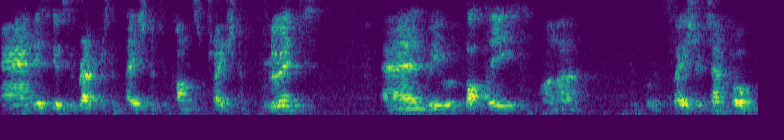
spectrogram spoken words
and this gives a representation of the concentration of fluids and we would plot these on a, spatio-temporal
